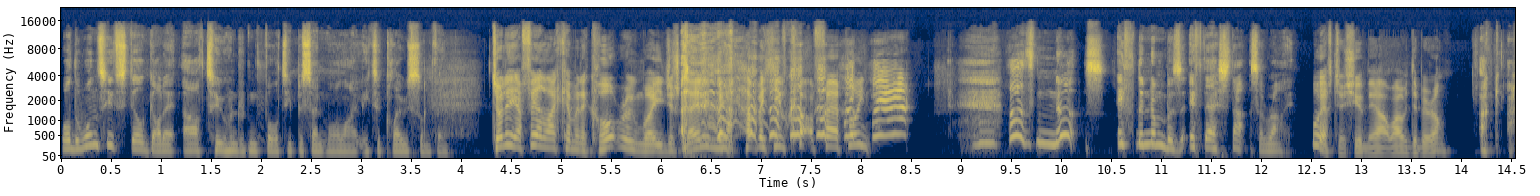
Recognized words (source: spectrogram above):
well, the ones who've still got it are 240% more likely to close something. Johnny, I feel like I'm in a courtroom where you're just nailing me. I mean, you've got a fair point. That's nuts. If the numbers, if their stats are right, We have to assume they are. Why would they be wrong? I, I,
